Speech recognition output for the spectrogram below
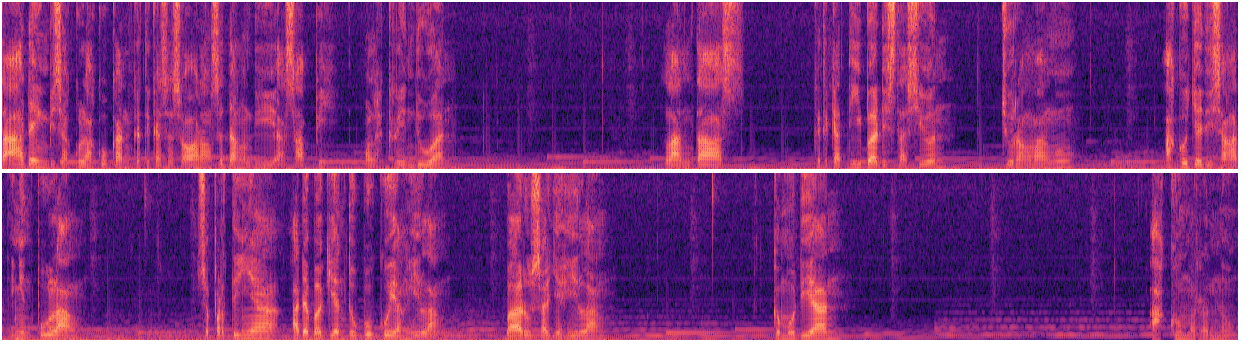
Tak ada yang bisa kulakukan ketika seseorang sedang diasapi oleh kerinduan. Lantas, ketika tiba di stasiun, Jurang Mangu, aku jadi sangat ingin pulang. Sepertinya ada bagian tubuhku yang hilang, baru saja hilang. Kemudian aku merenung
